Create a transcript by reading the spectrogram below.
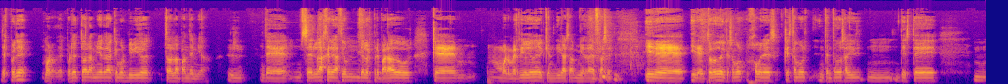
después de, bueno, después de toda la mierda que hemos vivido tras la pandemia, de ser la generación de los preparados que, bueno, me río yo de quien diga esa mierda de frase. Y de, y de todo de que somos jóvenes que estamos intentando salir mm, de este mm,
